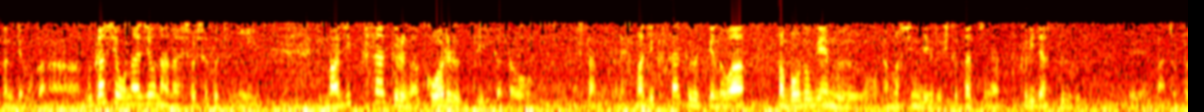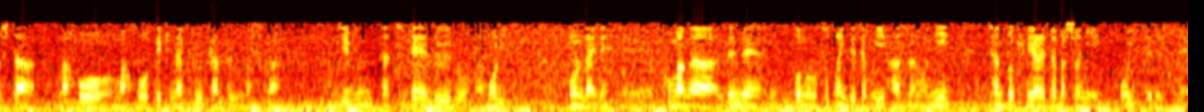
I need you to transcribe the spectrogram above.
何ていうのかな、昔同じような話をした時に、マジックサークルが壊れるって言い方をしたんですよね。マジックサークルっていうのは、まあ、ボードゲームを楽しんでいる人たちが作り出す、えー、まあ、ちょっとした魔法魔法的な空間といいますか、自分たちでルールを守り、本来ね、えー、駒が全然ボの外に出てもいいはずなのに、ちゃんと決められた場所に置いてですね、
